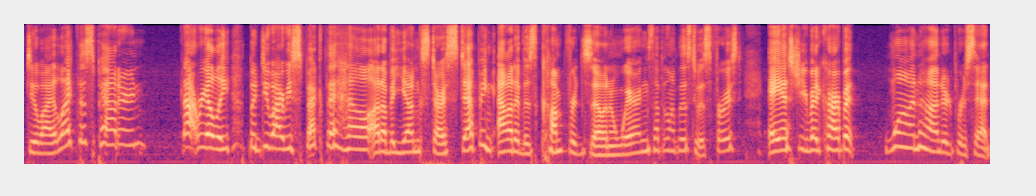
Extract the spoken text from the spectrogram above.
do I like this pattern? Not really, but do I respect the hell out of a young star stepping out of his comfort zone and wearing something like this to his first ASG red carpet? 100%.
